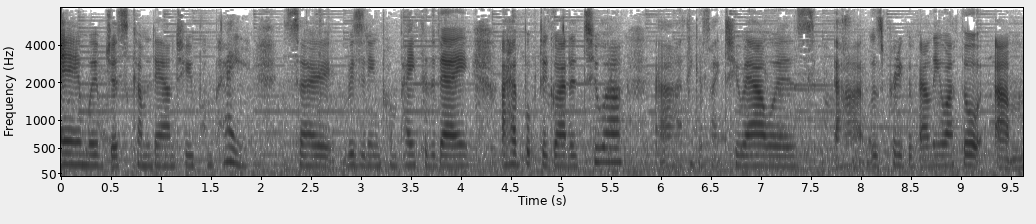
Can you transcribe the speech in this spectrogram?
and we've just come down to Pompeii. So visiting Pompeii for the day. I have booked a guided tour. Uh, I think it's like two hours. Uh, it was pretty good value, I thought. Um,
